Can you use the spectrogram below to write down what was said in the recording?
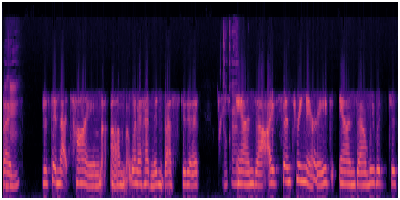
but Mm-hmm. just in that time, um, when I hadn't invested it, Okay. and uh, I've since remarried, and uh, we would just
